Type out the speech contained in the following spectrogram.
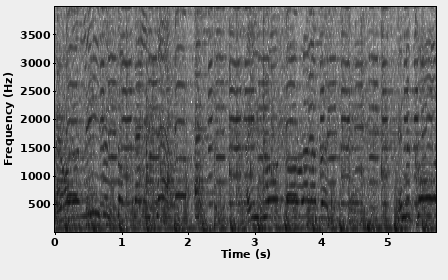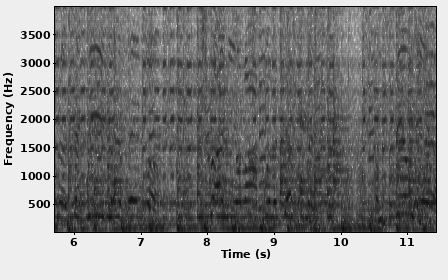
And all your leaders stop selling debt. And you've lost all relevance. In the corner, technique pen and paper. Scribe me your last will and testament. I'm still here.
